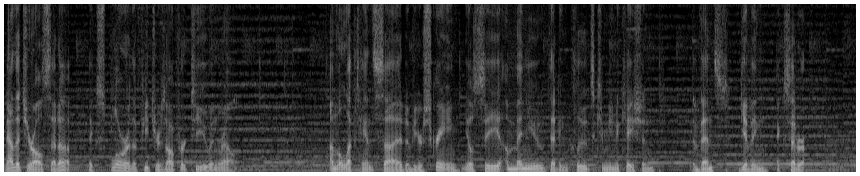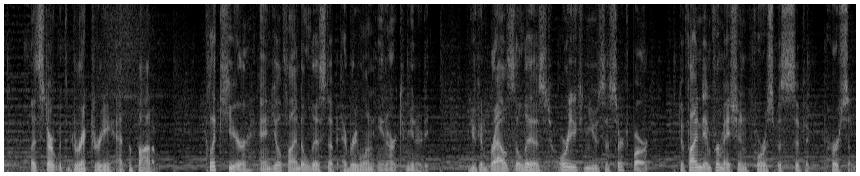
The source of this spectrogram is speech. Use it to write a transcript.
Now that you're all set up, explore the features offered to you in Realm. On the left-hand side of your screen, you'll see a menu that includes communication, events, giving, etc. Let's start with the directory at the bottom. Click here and you'll find a list of everyone in our community. You can browse the list or you can use the search bar to find information for a specific person.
